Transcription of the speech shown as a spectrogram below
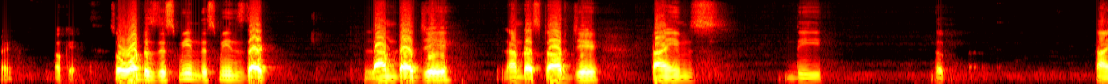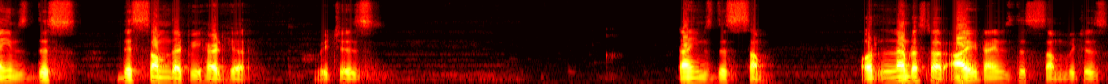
right? Okay. So what does this mean? This means that lambda j lambda star j times the the times this this sum that we had here which is times this sum or lambda star i times this sum which is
